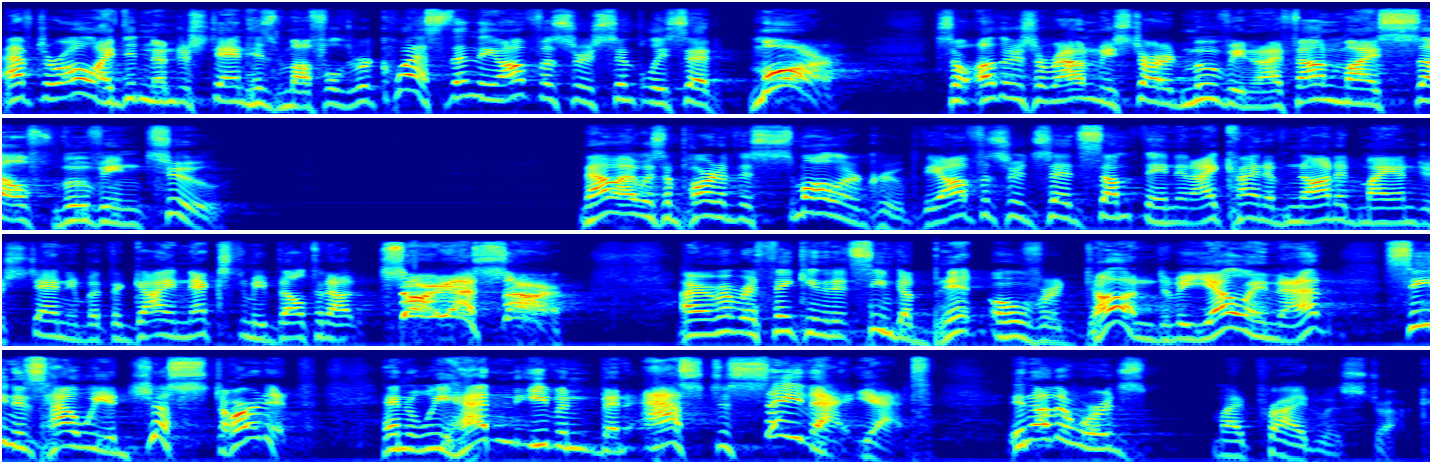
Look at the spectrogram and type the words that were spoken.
After all, I didn't understand his muffled request. Then the officer simply said, More! So others around me started moving, and I found myself moving too. Now I was a part of this smaller group. The officer had said something, and I kind of nodded my understanding, but the guy next to me belted out, Sir, yes, sir! I remember thinking that it seemed a bit overdone to be yelling that, seeing as how we had just started, and we hadn't even been asked to say that yet. In other words, my pride was struck.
